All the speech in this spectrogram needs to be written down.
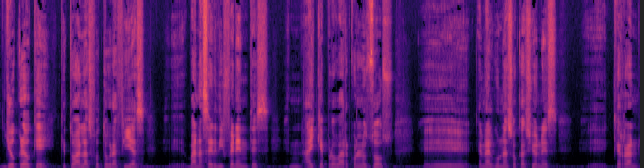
yo creo que, todas las fotografías eh, van a ser diferentes, hay que probar con los dos. en algunas ocasiones querrán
